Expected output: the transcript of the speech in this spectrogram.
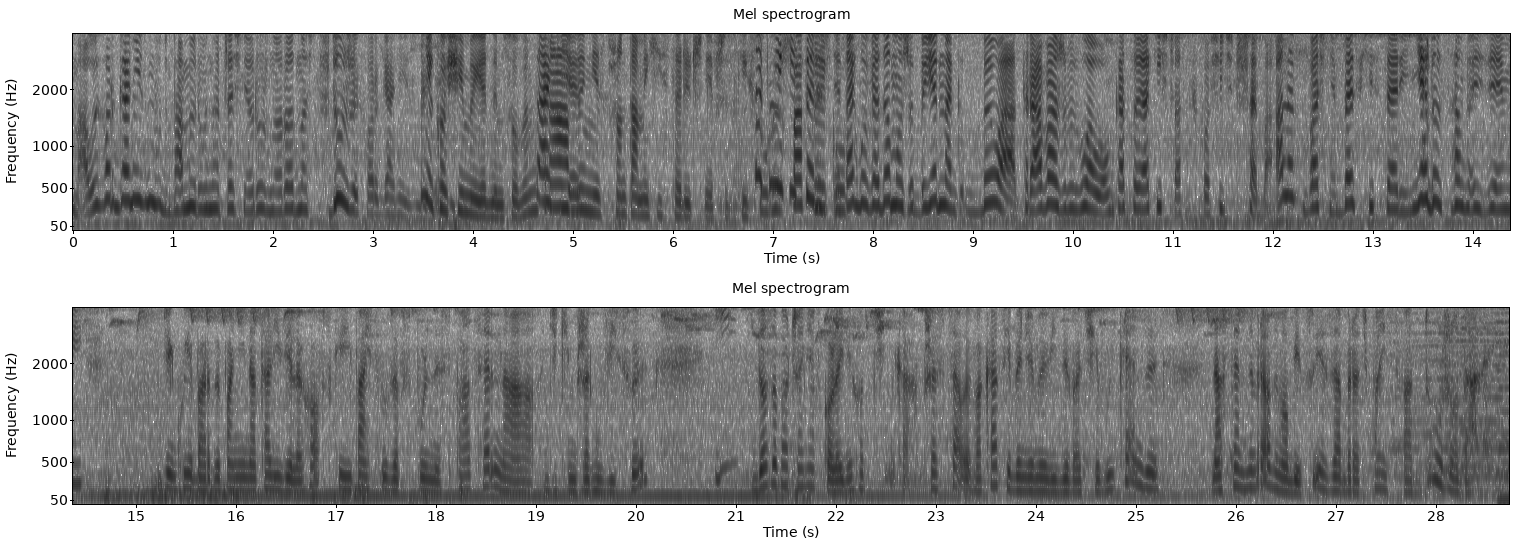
małych organizmów, dbamy równocześnie o różnorodność dużych organizmów. Nie kosimy jednym słowem Tak trawy, jest. nie sprzątamy histerycznie wszystkich Tak suchych nie histerycznie, patyków. tak? Bo wiadomo, żeby jednak była trawa, żeby była łąka, co jakiś czas skosić trzeba, ale właśnie bez histerii, nie do samej ziemi. Dziękuję bardzo Pani Natalii Wielechowskiej i Państwu za wspólny spacer na dzikim brzegu Wisły. I do zobaczenia w kolejnych odcinkach. Przez całe wakacje będziemy widywać się w weekendy. Następnym razem obiecuję zabrać Państwa dużo dalej.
